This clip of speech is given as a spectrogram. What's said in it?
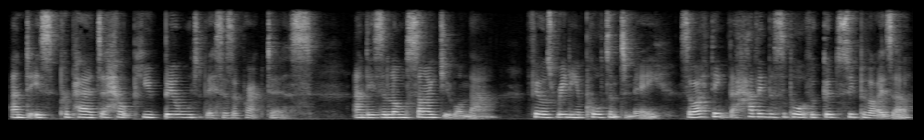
and is prepared to help you build this as a practice and is alongside you on that feels really important to me. So I think that having the support of a good supervisor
